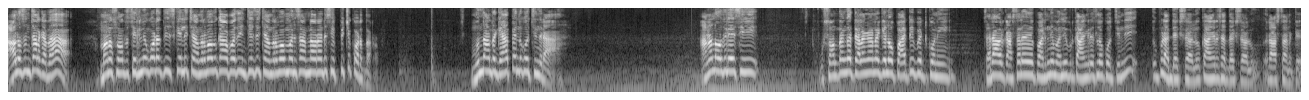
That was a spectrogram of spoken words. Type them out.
ఆలోచించాలి కదా. మన సొంత చెల్లిని కూడా తీసుకెళ్ళి చంద్రబాబుకి ఆపాదించేసి చంద్రబాబు మనిషి అంటున్నారు అంటే చెప్పించి కొడతారు. ముందు అంత గ్యాప్ ఎందుకు వచ్చిందిరా? అన్నను వదిలేసి సొంతంగా తెలంగాణకి వెళ్ళి పార్టీ పెట్టుకొని సరే ఆవిడ కష్టాలు పడింది. మళ్ళీ ఇప్పుడు కాంగ్రెస్లోకి వచ్చింది. ఇప్పుడు అధ్యక్షురాలు కాంగ్రెస్ అధ్యక్షురాలు రాష్ట్రానికి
